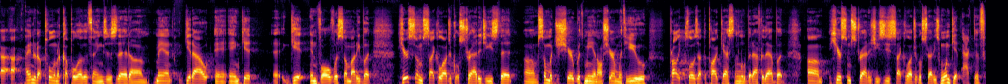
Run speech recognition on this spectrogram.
I, I ended up pulling a couple other things. Is that um, man, get out and, and get uh, get involved with somebody, but here's some psychological strategies that um, somebody shared with me, and I'll share them with you. probably close out the podcast in a little bit after that. But um, here's some strategies. These psychological strategies. One, get active.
